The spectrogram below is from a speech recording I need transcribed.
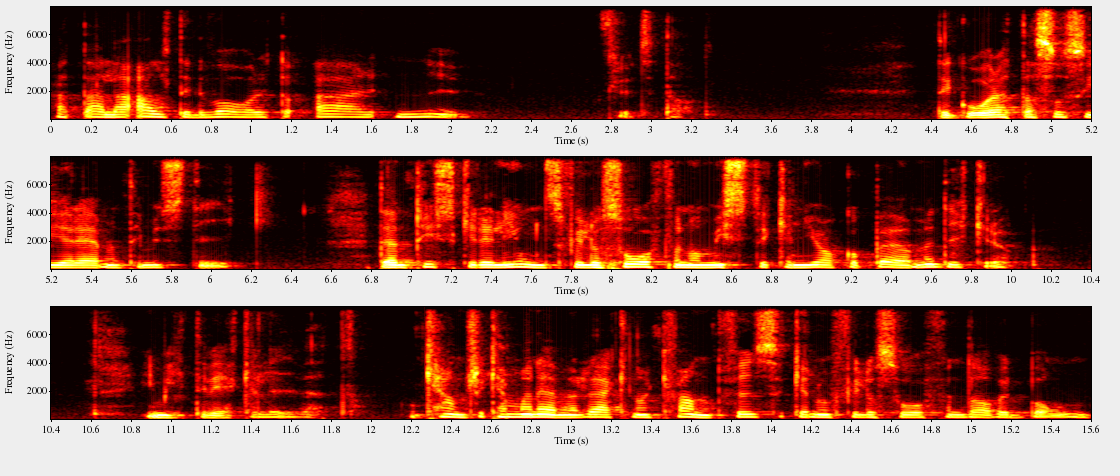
att alla alltid varit och är nu. Slutcitat. Det går att associera även till mystik. Den tyske religionsfilosofen och mystikern Jakob Böhme dyker upp i Mitt i veka-livet. Och kanske kan man även räkna kvantfysikern och filosofen David Bohm,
